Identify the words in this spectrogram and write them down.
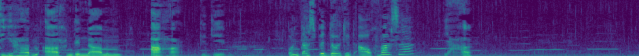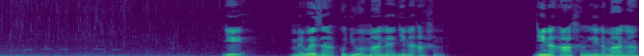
die haben Aachen den Namen Aha gegeben. Und das bedeutet auch Wasser? Ja, je mmeweza kujua maana ya jina aachen jina aachen lina maana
